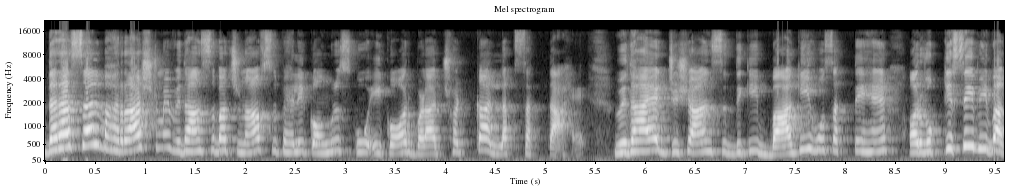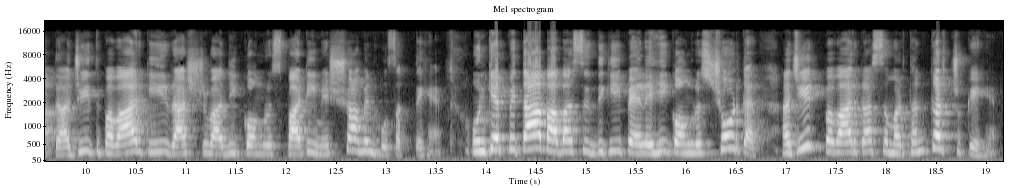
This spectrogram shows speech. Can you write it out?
दरअसल, महाराष्ट्र में विधानसभा चुनाव से पहले कांग्रेस को एक और बड़ा झटका लग सकता है। विधायक जिशान सिद्दीकी बागी हो सकते हैं और वो किसी भी वक्त अजीत पवार की राष्ट्रवादी कांग्रेस पार्टी में शामिल हो सकते हैं। उनके पिता बाबा सिद्दीकी पहले ही कांग्रेस छोड़कर अजीत पवार का समर्थन कर चुके हैं।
